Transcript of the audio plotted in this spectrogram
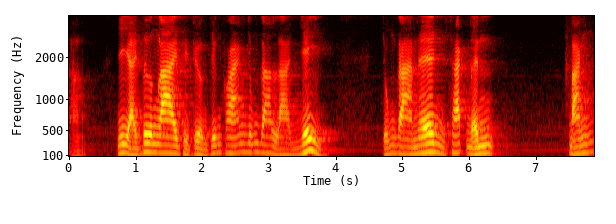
đó. Như vậy tương lai thị trường chứng khoán chúng ta là gì? Chúng ta nên xác định bằng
